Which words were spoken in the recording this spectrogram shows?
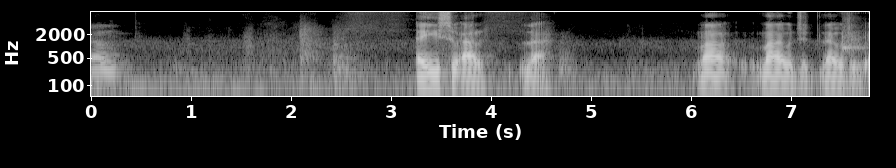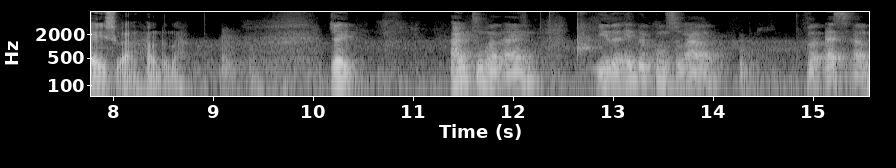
ال- أي سؤال؟ لا. ما ما وجد لا وجد أي سؤال. الحمد لله. جيد. أنتم الآن إذا عندكم سؤال فأسأل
